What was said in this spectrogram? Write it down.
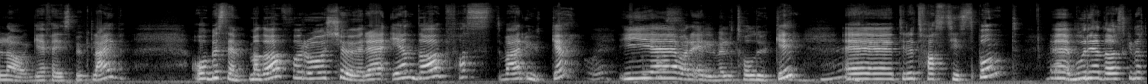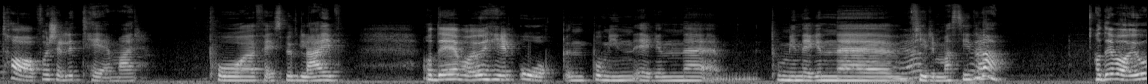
lage Facebook Live. Og bestemte meg da for å kjøre en dag fast hver uke i eh, var det 11 eller 12 uker. Eh, til et fast tidspunkt. Eh, hvor jeg da skulle ta opp forskjellige temaer på Facebook Live. Og det var jo helt åpen på min egen, eh, på min egen eh, firmaside, da. Og det var jo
